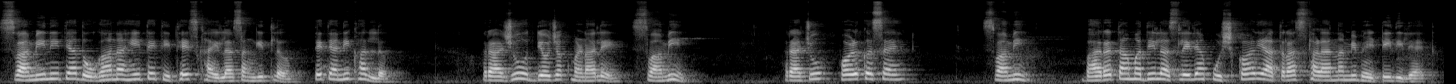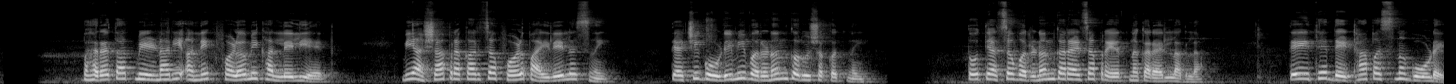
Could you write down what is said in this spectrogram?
स्वामींनी त्या दोघांनाही ते तिथेच खायला सांगितलं. ते त्यांनी खाल्लं. राजू उद्योजक म्हणाले स्वामी राजू फळ कसं आहे? स्वामी भारतामधील असलेल्या पुष्कळ यात्रास्थळांना मी भेटी दिल्या आहेत. भारतात मिळणारी अनेक फळं मी खाल्लेली आहेत. मी अशा प्रकारचं फळ पाहिलेलंच नाही. त्याची गोडी मी वर्णन करू शकत नाही. तो त्याचं वर्णन करायचा प्रयत्न करायला लागला. ते इथे देठापासनं गोड आहे.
